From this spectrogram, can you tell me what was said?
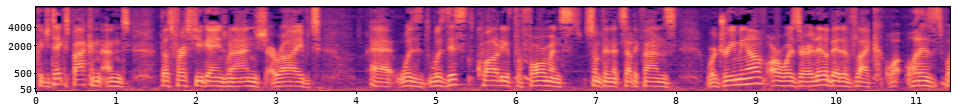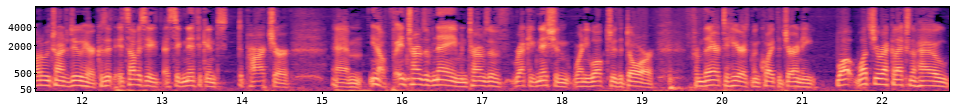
could you take us back and, and those first few games when Ange arrived uh, was was this quality of performance something that Celtic fans were dreaming of, or was there a little bit of like, what, what is what are we trying to do here? Because it, it's obviously a significant departure, um, you know, in terms of name, in terms of recognition. When he walked through the door, from there to here has been quite the journey. What what's your recollection of how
